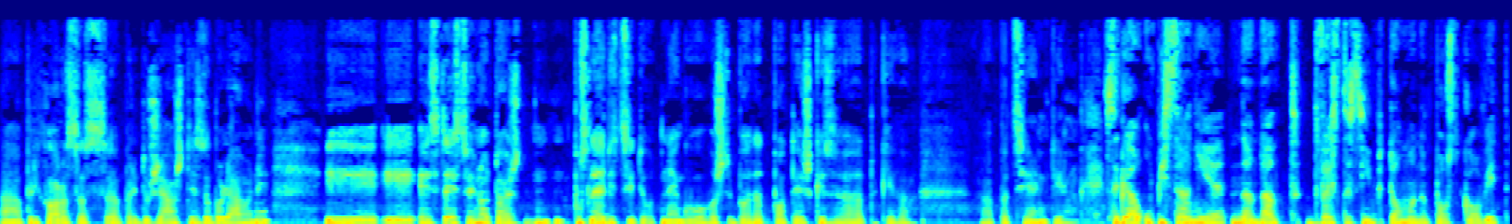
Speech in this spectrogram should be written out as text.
а, при хора с а, придружаващи заболявания и, и естествено, т.е. последиците от него ще бъдат по-тежки за такива пациенти. Сега, описание на над 200 симптома на пост-ковид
